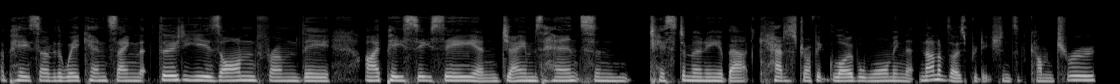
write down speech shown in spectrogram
a piece over the weekend saying that 30 years on from the IPCC and James Hansen testimony about catastrophic global warming, that none of those predictions have come true,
